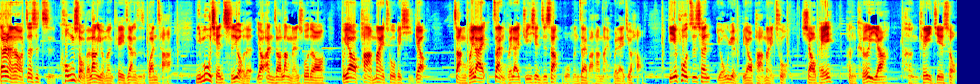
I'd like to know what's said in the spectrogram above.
当然哦，这是指空手的浪友们可以这样子观察，你目前持有的要按照浪男说的哦。不要怕卖错被洗掉，涨回来站回来均线之上，我们再把它买回来就好。跌破支撑，永远不要怕卖错，小赔很可以啊，很可以接受。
